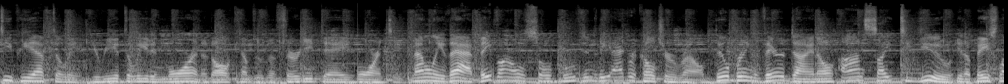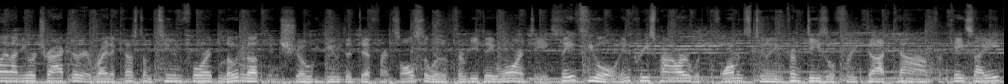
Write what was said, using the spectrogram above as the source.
DPF delete, urea delete, and more, and it all comes with a 30 day warranty. Not only that, they've also moved into the agriculture realm. They'll bring their dyno on site to you, get a baseline on your tractor, write a custom tune for it, load it up, and show you the difference. Also, with a 30 day warranty, save fuel, increase power with performance tuning from dieselfreak.com. For Case IH,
